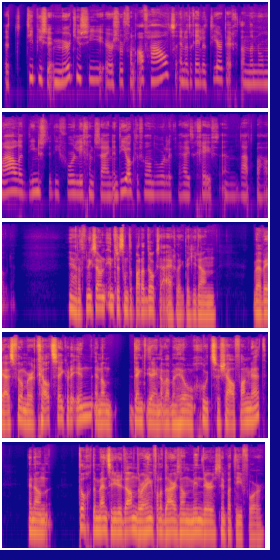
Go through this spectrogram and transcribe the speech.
het typische emergency er soort van afhaalt. En het relateert echt aan de normale diensten die voorliggend zijn. En die ook de verantwoordelijkheid geeft en laat behouden. Ja, dat vind ik zo'n interessante paradox eigenlijk. Dat je dan, we hebben juist veel meer geld zeker erin. En dan denkt iedereen, nou, we hebben een heel goed sociaal vangnet. En dan toch de mensen die er dan doorheen vallen, daar is dan minder sympathie voor.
